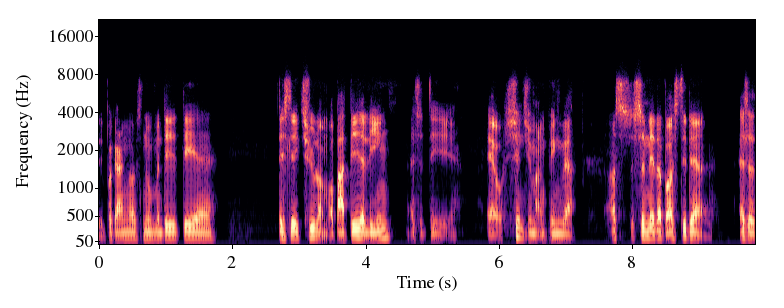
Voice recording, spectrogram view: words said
et par gange også nu, men det, det, er, det er slet ikke tvivl om. Og bare det alene, altså det er jo sindssygt mange penge værd. Og så, så netop også det der, altså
